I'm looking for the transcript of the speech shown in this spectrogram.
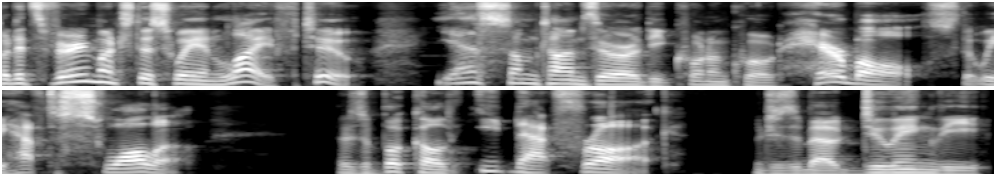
But it's very much this way in life, too. Yes, sometimes there are the quote unquote hairballs that we have to swallow. There's a book called Eat That Frog, which is about doing the,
